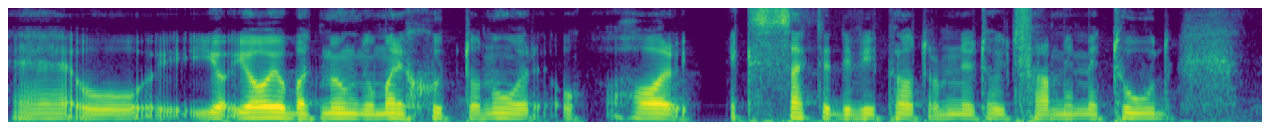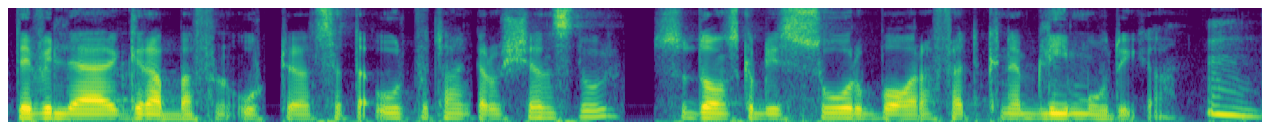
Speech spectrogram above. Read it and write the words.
Eh, och jag, jag har jobbat med ungdomar i 17 år och har exakt det vi pratar om nu tagit fram en metod där vi lär grabbar från orten att sätta ord på tankar och känslor så de ska bli sårbara för att kunna bli modiga. Mm.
